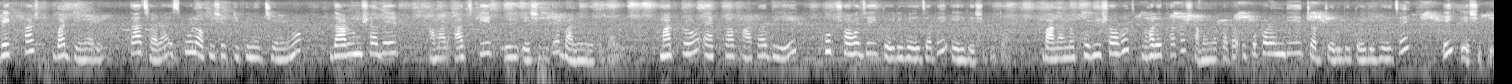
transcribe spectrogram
ব্রেকফাস্ট বা ডিনারে তাছাড়া স্কুল অফিসের টিফিনের জন্য দারুণ স্বাদের আমার আজকের এই রেসিপিটা বানিয়ে নিতে পারি। মাত্র এক কাপ আটা দিয়ে খুব সহজেই তৈরি হয়ে যাবে এই রেসিপিটা। বানানো খুবই সহজ, ঘরে থাকা সামান্য কটা উপকরণ দিয়ে চটজলদি তৈরি হয়ে যায় এই রেসিপি।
